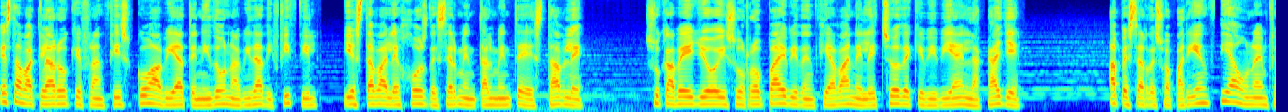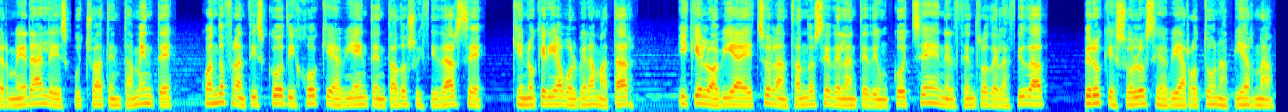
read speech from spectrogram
Estaba claro que Francisco había tenido una vida difícil y estaba lejos de ser mentalmente estable. Su cabello y su ropa evidenciaban el hecho de que vivía en la calle. A pesar de su apariencia, una enfermera le escuchó atentamente cuando Francisco dijo que había intentado suicidarse, que no quería volver a matar, y que lo había hecho lanzándose delante de un coche en el centro de la ciudad, pero que solo se había roto una pierna.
